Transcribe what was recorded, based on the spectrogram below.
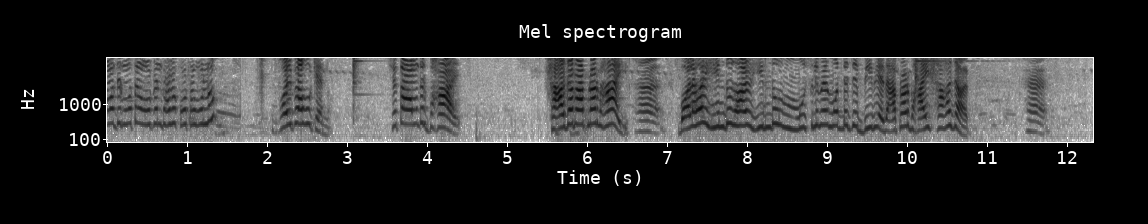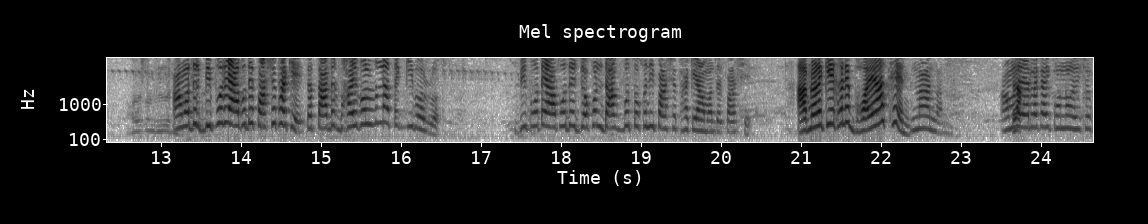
আমাদের মতন ওপেন ভাবে কথা বলুক ভয় পাবো কেন? সে তো আমাদের ভাই। শাহজাহান আপনার ভাই? হ্যাঁ। বলা হয় হিন্দু ধর হিন্দু মুসলিমের মধ্যে যে বিভেদ আপনার ভাই শাহজাহান হ্যাঁ। আমাদের বিপদে আপদে পাশে থাকে। তা তাদের ভাই বলব না? তা কি বলব? বিপদে আপদে যখন ডাকবো তখনই পাশে থাকে আমাদের পাশে। আপনারা কি এখানে ভয়ে আছেন? না না। আমাদের এলাকায় কোনো এইসব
